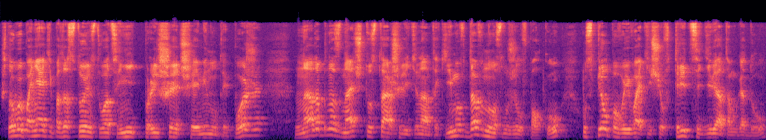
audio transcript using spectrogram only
Чтобы понять и по достоинству оценить происшедшее минутой позже, надо бы знать, что старший лейтенант Акимов давно служил в полку, успел повоевать еще в 1939 году,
